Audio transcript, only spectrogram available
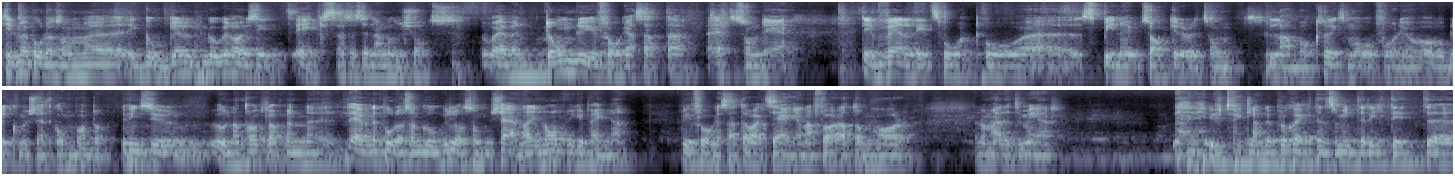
till och med bolag som eh, Google. Google har ju sitt X, alltså sina moonshots. Och även de blir ju ifrågasatta eftersom det det är väldigt svårt att eh, spinna ut saker ur ett sånt labb också liksom, och få det att bli kommersiellt gångbart. Då. Det finns ju undantag klart men eh, även ett bolag som Google då, som tjänar enormt mycket pengar blir ifrågasatt av aktieägarna för att de har de här lite mer utvecklande projekten som inte riktigt eh,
